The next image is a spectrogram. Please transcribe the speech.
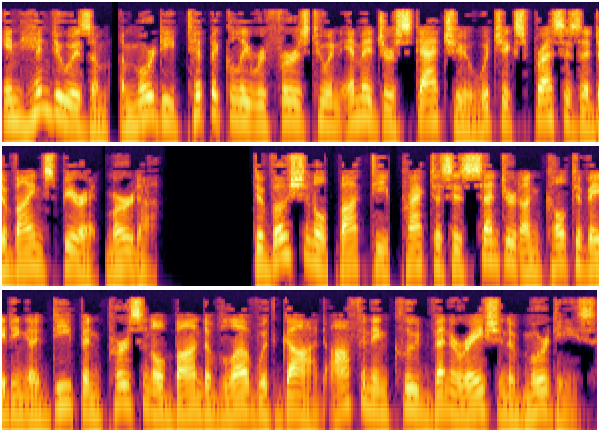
In Hinduism, a murti typically refers to an image or statue which expresses a divine spirit murta. Devotional bhakti practices centered on cultivating a deep and personal bond of love with God often include veneration of murtis.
